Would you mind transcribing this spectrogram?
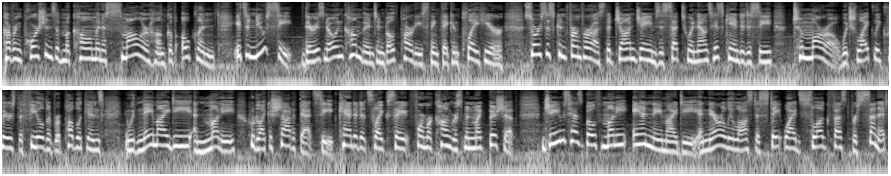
covering portions of Macomb and a smaller hunk of Oakland. It's a new seat. There is no incumbent, and both parties think they can play here. Sources confirm for us that John James is set to announce his candidacy tomorrow, which likely clears the field of Republicans with name ID and money who'd like a shot at that seat. Candidates like, say, former Congressman Mike Bishop. James has both money and name ID and narrowly lost a statewide slugfest for Senate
